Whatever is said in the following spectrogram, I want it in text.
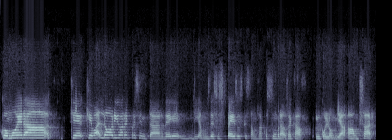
¿Cómo era, qué, qué, valor iba a representar de, digamos, de esos pesos que estamos acostumbrados acá en Colombia a usar?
